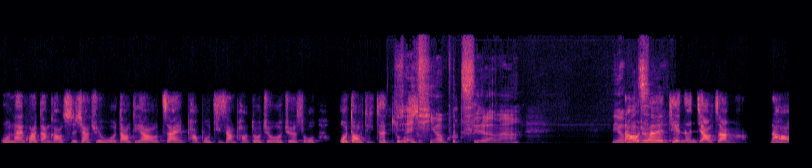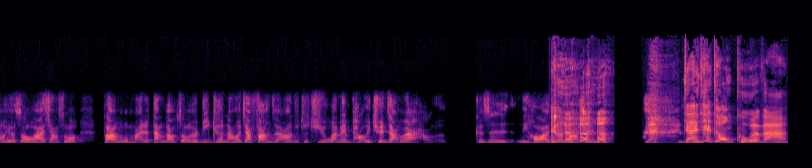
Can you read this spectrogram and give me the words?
我那一块蛋糕吃下去，我到底要在跑步机上跑多久？我觉得说，我到底在做什么？你又不吃了吗？然后我就会天人交战嘛。然后有时候我还想说，不然我买了蛋糕之后，我就立刻拿回家放着，然后就就去外面跑一圈再回来好了。可是你后来就会发现，这样也太痛苦了吧？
